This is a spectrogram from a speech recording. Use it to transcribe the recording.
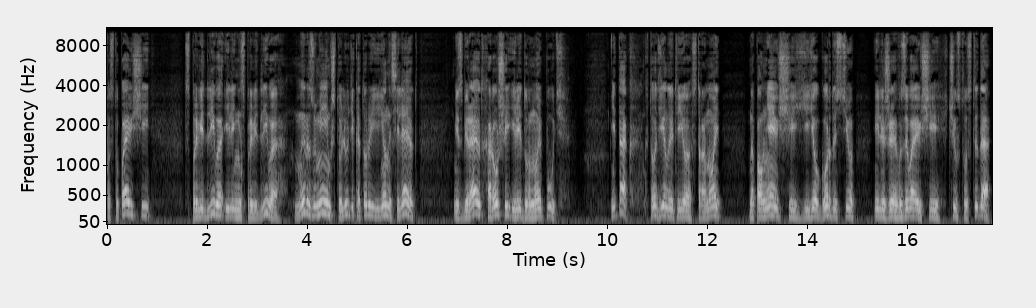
поступающей справедливо или несправедливо, мы разумеем, что люди, которые ее населяют, избирают хороший или дурной путь. Итак, кто делает ее страной – наполняющий ее гордостью или же вызывающий чувство стыда.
